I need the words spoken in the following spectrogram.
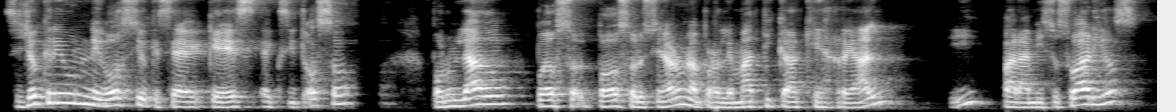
Si yo creo un negocio que, sea, que es exitoso, por un lado, puedo, puedo solucionar una problemática que es real y para mis usuarios,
